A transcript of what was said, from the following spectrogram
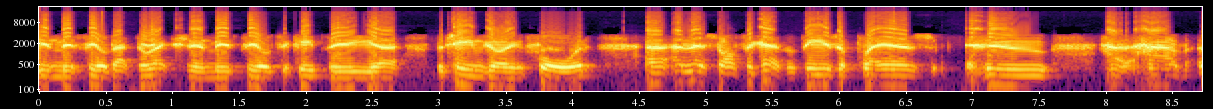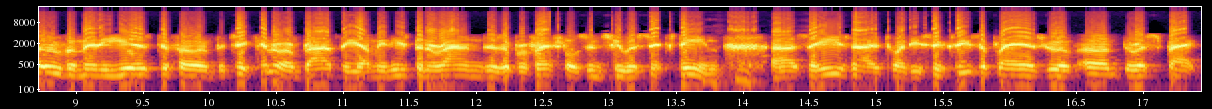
in midfield, that direction in midfield to keep the uh, the team going forward. Uh, and let's not forget that these are players who ha- have over many years, Defoe in particular, and Bradley. I mean, he's been around as a professional since he was 16, uh, so he's now 26. These are players who have earned the respect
